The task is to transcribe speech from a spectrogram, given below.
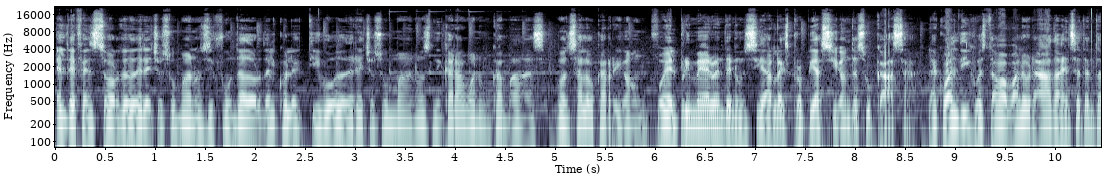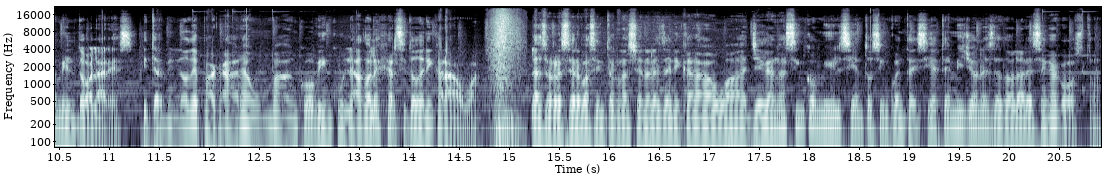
El defensor de derechos humanos y fundador del colectivo de derechos humanos Nicaragua Nunca Más, Gonzalo Carrión, fue el primero en denunciar la expropiación de su casa, la cual dijo estaba valorada en 70 mil dólares, y terminó de pagar a un banco vinculado al ejército de Nicaragua. Las reservas internacionales de Nicaragua llegan a 5.157 millones de dólares en agosto.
